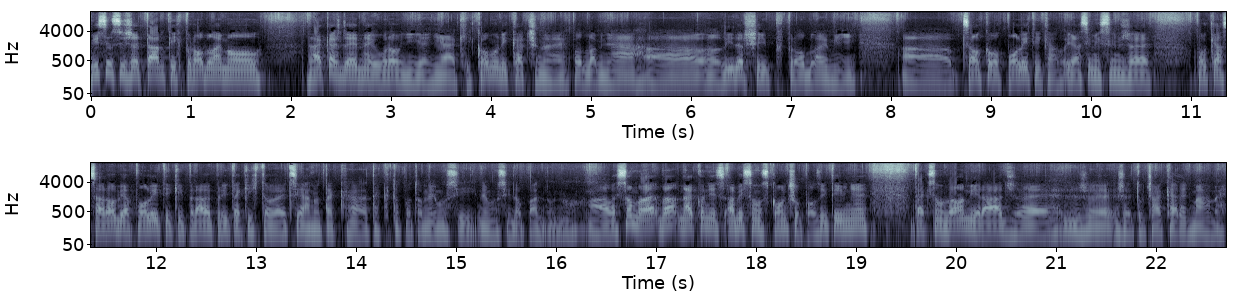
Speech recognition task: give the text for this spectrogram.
myslím si, že tam tých problémov na každej jednej úrovni je nejaký komunikačné, podľa mňa leadership problémy, a celkovo politika. Ja si myslím, že pokiaľ sa robia politiky práve pri takýchto veciach, no tak, tak to potom nemusí, nemusí dopadnúť. No. Ale som nakoniec, aby som skončil pozitívne, tak som veľmi rád, že, že, že tu čakareň máme.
